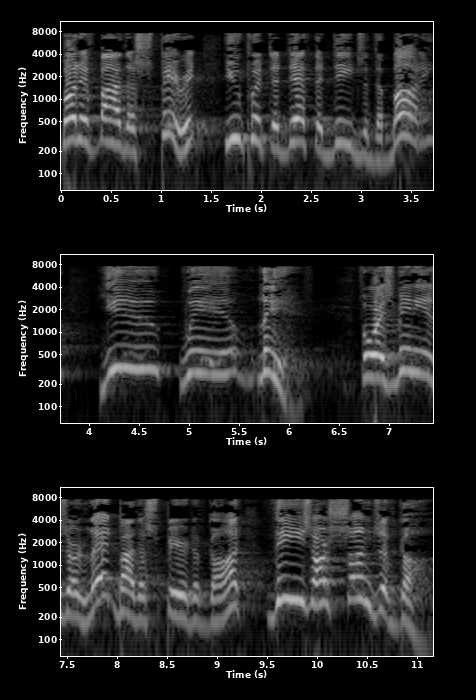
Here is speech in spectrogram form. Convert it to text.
But if by the Spirit you put to death the deeds of the body, you will live. For as many as are led by the Spirit of God, these are sons of God.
